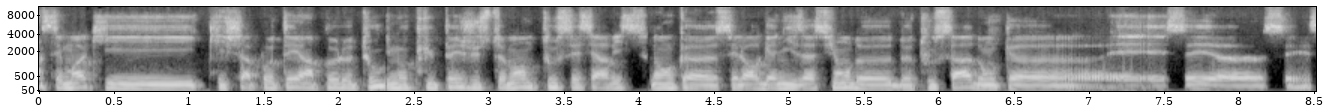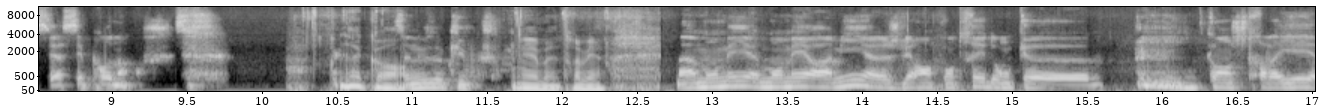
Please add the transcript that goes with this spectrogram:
c'est moi qui qui chapeautais un peu le tout, qui m'occupais justement de tous ces services. Donc euh, c'est l'organisation de, de tout ça, donc euh, et, c'est c'est assez prenant. D'accord. Ça nous occupe. Eh ben, très bien. Bah, mon, meilleur, mon meilleur ami, je l'ai rencontré donc quand je travaillais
